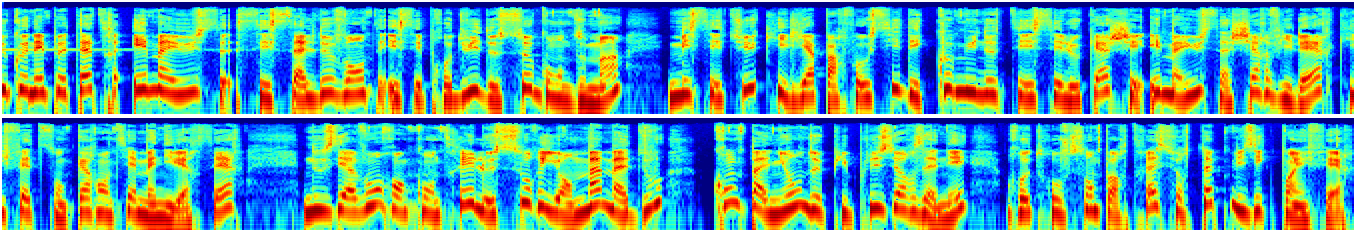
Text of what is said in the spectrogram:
Tu connais peut-être Emmaüs, ses salles de vente et ses produits de seconde main, mais sais-tu qu'il y a parfois aussi des communautés? C'est le cas chez Emmaüs à Chervillers qui fête son 40e anniversaire. Nous y avons rencontré le souriant Mamadou, compagnon depuis plusieurs années. Retrouve son portrait sur topmusic.fr.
